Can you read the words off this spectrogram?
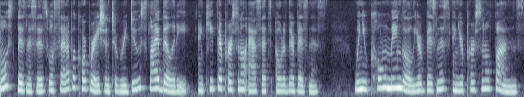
Most businesses will set up a corporation to reduce liability and keep their personal assets out of their business. When you commingle your business and your personal funds,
